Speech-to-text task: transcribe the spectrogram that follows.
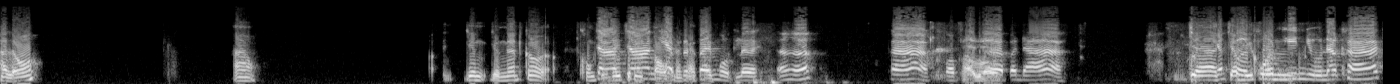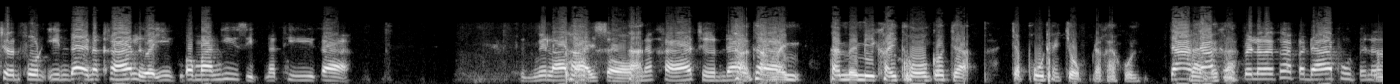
ฮัลโหลอ้าวยังอย่างนั้นก็คงจะได้จะต่อนะคะไปหมดเลย เอะฮะ ค่ะขอบคุณค่ะป้าดาจะยังเปิดโฟนอินอยู่นะคะ เชิญโฟนอินได้นะคะ เหลืออีกประมาณยี่สิบนาทีค่ะ ถึงเวลาบ่ายสองนะคะ เชิญได้ถ้าไม่ถ้าไม่มีใครโทรก็จะจะพูดให้จบนะคะคุณจ้าจ้าพูดไปเลยพระประดาพูดไปเลย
